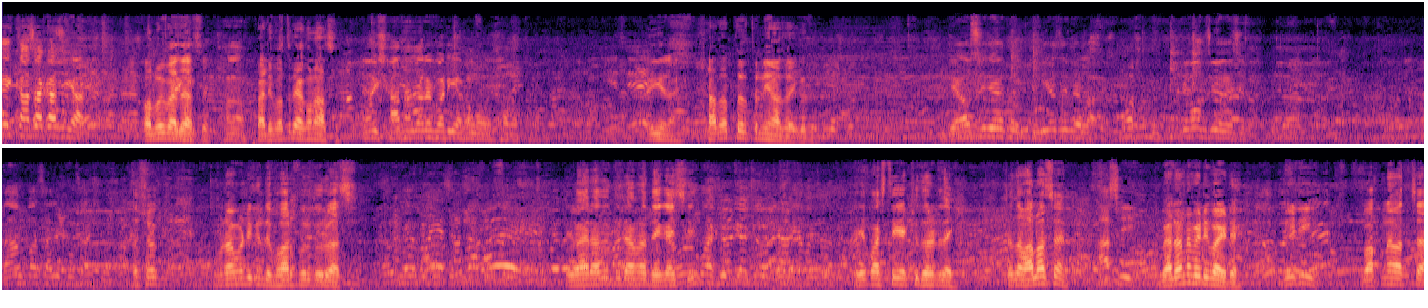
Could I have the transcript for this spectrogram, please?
এই কাছাকাছি আর। অল্পই বাজে আছে। হ্যাঁ। পাটিপত্র এখন আছে। ওই সাত হাজারের বাড়ি এখন সাতাত্তর তো নেওয়া যায় কিন্তু। দর্শক মোটামুটি কিন্তু ভরপুর গরু আছে। এই ভাইয়ের হাতে দুটো আমরা দেখাইছি। এই পাশ থেকে একটু ধরে দেয় দাদা ভালো আছেন? বেটা না বেটি বাইটে বেটি। বকনা বাচ্চা?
